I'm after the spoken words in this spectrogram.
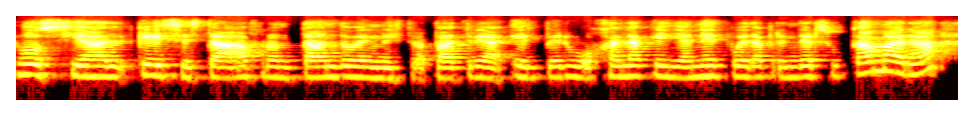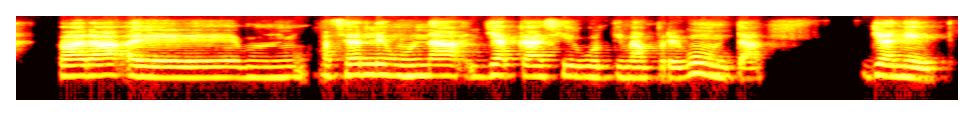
social que se está afrontando en nuestra patria, el Perú. Ojalá que Janet pueda prender su cámara para eh, hacerle una ya casi última pregunta. Janet,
